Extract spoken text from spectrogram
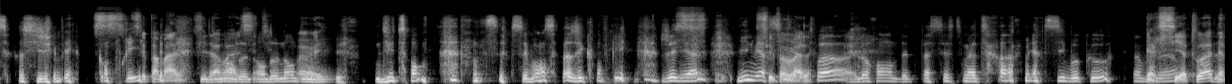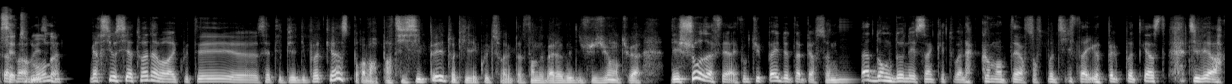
si j'ai bien compris. C'est pas mal. Finalement, en, donnant du, temps. c'est bon, ça, j'ai compris. Génial. Mille merci à toi, Laurent, d'être passé ce matin. Merci beaucoup. Merci à toi, merci à tout le monde. Merci aussi à toi d'avoir écouté euh, cet épisode du podcast, pour avoir participé. Toi qui l'écoutes sur les plateformes de balade de diffusion, tu as des choses à faire. Il faut que tu payes de ta personne. Va donc donner 5 étoiles à commentaire sur Spotify ou Apple Podcast. Tu verras,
